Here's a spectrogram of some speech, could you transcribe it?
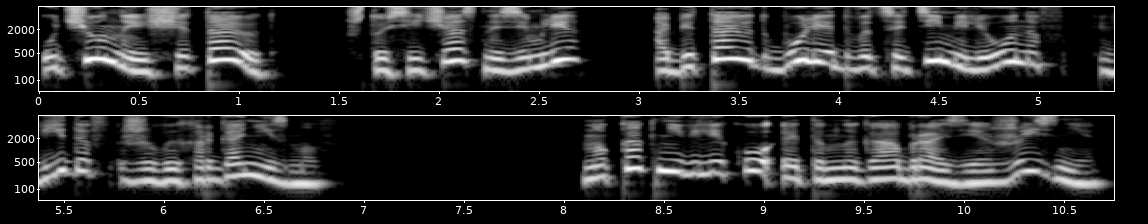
Ученые считают, что сейчас на Земле обитают более 20 миллионов видов живых организмов. Но как невелико это многообразие жизни –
